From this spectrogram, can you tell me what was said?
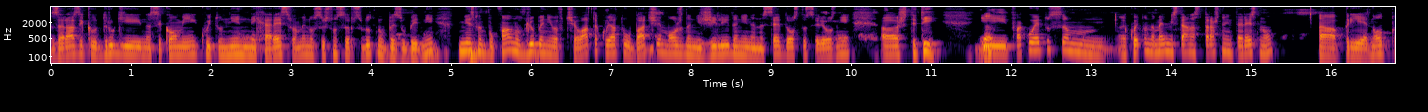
за разлика от други насекоми, които ние не харесваме, но всъщност са абсолютно безобидни, ние сме буквално влюбени в пчелата, която обаче може да ни жили и да ни нанесе доста сериозни а, щети. Да. И това, което съм, което на мен ми стана страшно интересно, а, при едно от,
